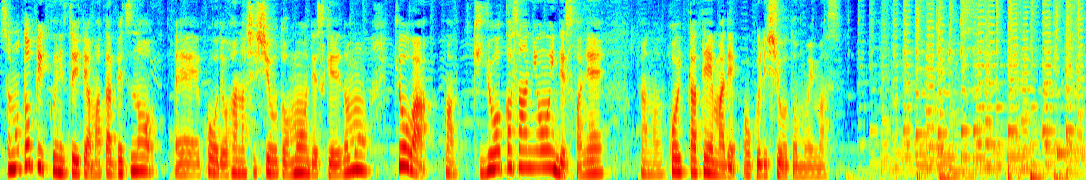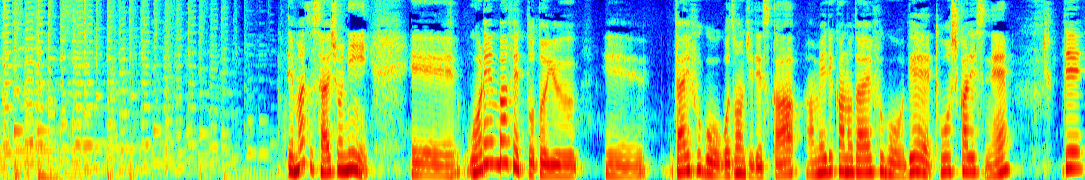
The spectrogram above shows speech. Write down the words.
そのトピックについてはまた別のえー、こうでお話ししようと思うんですけれども、今日は、まあ、起業家さんに多いんですかね。あの、こういったテーマでお送りしようと思います。で、まず最初に、えー、ウォレン・バフェットという、えー、大富豪をご存知ですか？アメリカの大富豪で投資家ですね。で、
